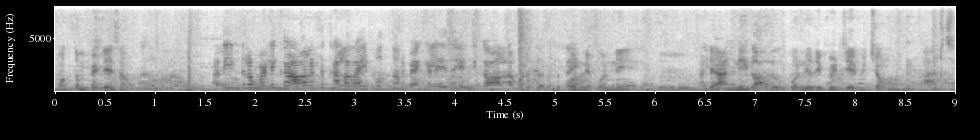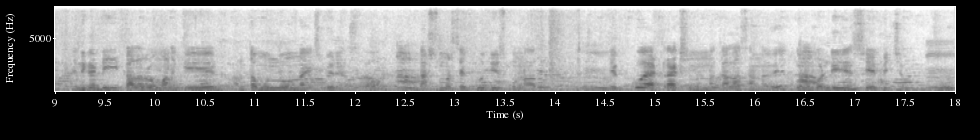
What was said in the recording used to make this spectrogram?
మొత్తం పెట్టేసాం అది ఇందులో మళ్ళీ కావాలంటే కలర్ అయిపోతున్నాను బెంగలేదు. ఎన్ని కావాలన్నా కూడా దొరుకుతాయి. కొన్ని కొన్ని అంటే అన్నీ కాదు కొన్ని రిపీట్ చేయించాము. ఎందుకంటే ఈ కలర్ మనకి అంత ముందు ఉన్న ఎక్స్పీరియన్స్లో ఆ. కస్టమర్స్ ఎక్కువ తీసుకున్నారు. ఎక్కువ అట్రాక్షన్ ఉన్న కలర్స్ అన్నవి కొన్ని కొన్ని డిజైన్స్ చేపించాం మ్మ్.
